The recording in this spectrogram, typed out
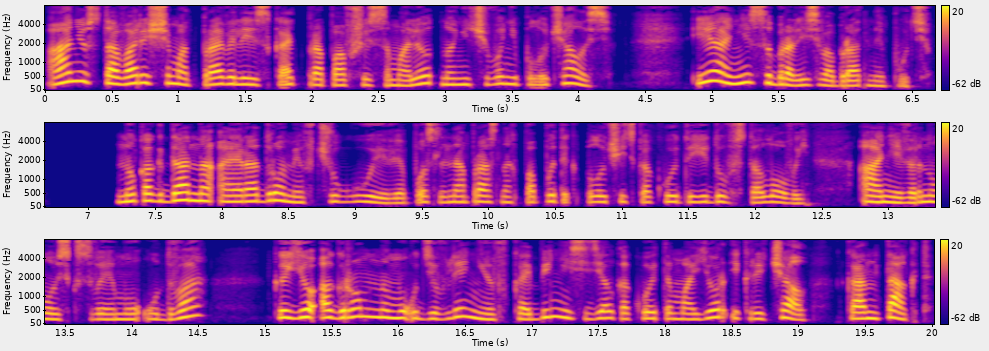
Аню с товарищем отправили искать пропавший самолет, но ничего не получалось и они собрались в обратный путь. Но когда на аэродроме в Чугуеве после напрасных попыток получить какую-то еду в столовой Аня вернулась к своему У-2, к ее огромному удивлению в кабине сидел какой-то майор и кричал «Контакт!»,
